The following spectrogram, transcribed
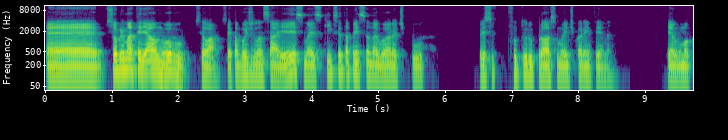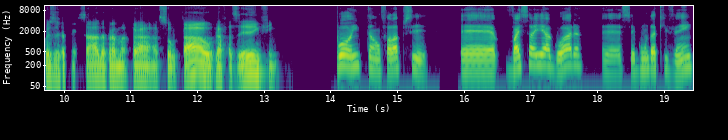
É, sobre material novo, sei lá, você acabou de lançar esse, mas o que, que você está pensando agora, tipo, para esse futuro próximo aí de quarentena? Tem alguma coisa já pensada para soltar ou para fazer, enfim? Pô, então, falar para você, é, vai sair agora, é, segunda que vem,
